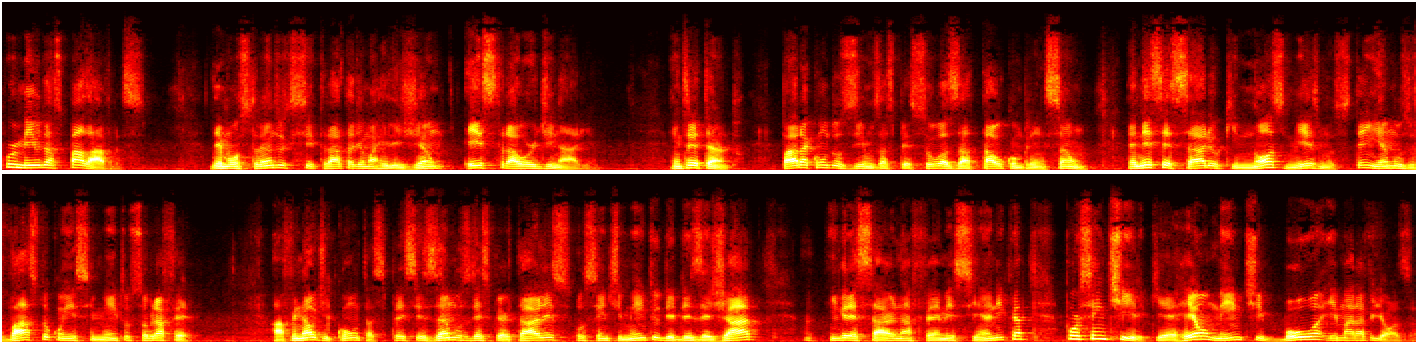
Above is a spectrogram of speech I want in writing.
por meio das palavras demonstrando que se trata de uma religião extraordinária. Entretanto, para conduzirmos as pessoas a tal compreensão, é necessário que nós mesmos tenhamos vasto conhecimento sobre a fé. Afinal de contas, precisamos despertar-lhes o sentimento de desejar ingressar na fé messiânica por sentir que é realmente boa e maravilhosa.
